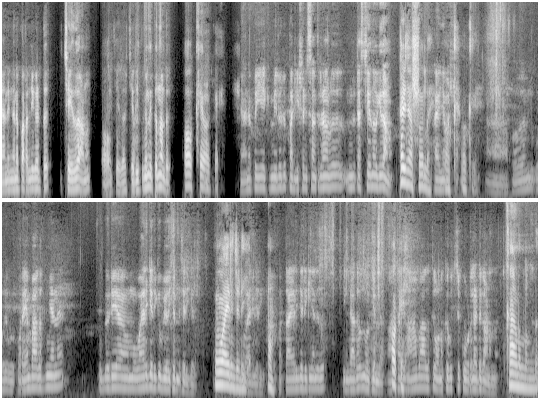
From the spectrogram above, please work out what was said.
ഞാൻ ഇങ്ങനെ പറഞ്ഞു കേട്ട് ചെയ്തതാണ്. ചെയ്ത ചെടി നിൽക്കുന്നുണ്ട് ഓക്കെ ഓക്കെ. ഞാനിപ്പോ ഈ എക്മിൽ ഒരു പരീക്ഷ അടിസ്ഥാനത്തിലാണ് ടെസ്റ്റ് ചെയ്ത് നോക്കിയതാണ്. കഴിഞ്ഞ വർഷം അല്ലേ? കഴിഞ്ഞ വർഷം. ഓക്കെ അപ്പോൾ ഒരു കുറേ ഭാഗത്ത് ഞാൻ ഒരു മൂവായിരം ചെടിക്ക് ഉപയോഗിച്ചിട്ടുണ്ട് ശരിക്കും. മൂവായിരം ചെടി. പത്തായിരം ചെടിക്ക് ഞാനിത് ഇല്ലാതെ നോക്കിയിട്ടുണ്ട്. ആ. ഭാഗത്ത് ഉണക്ക വെച്ച് കൂടുതലായിട്ട് കാണുന്നു കാണുന്നുണ്ട്.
